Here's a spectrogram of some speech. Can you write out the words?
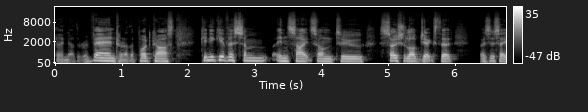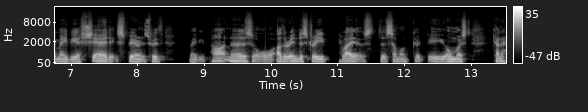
another event or another podcast, can you give us some insights onto social objects that, as I say, maybe a shared experience with maybe partners or other industry players that someone could be almost kind of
